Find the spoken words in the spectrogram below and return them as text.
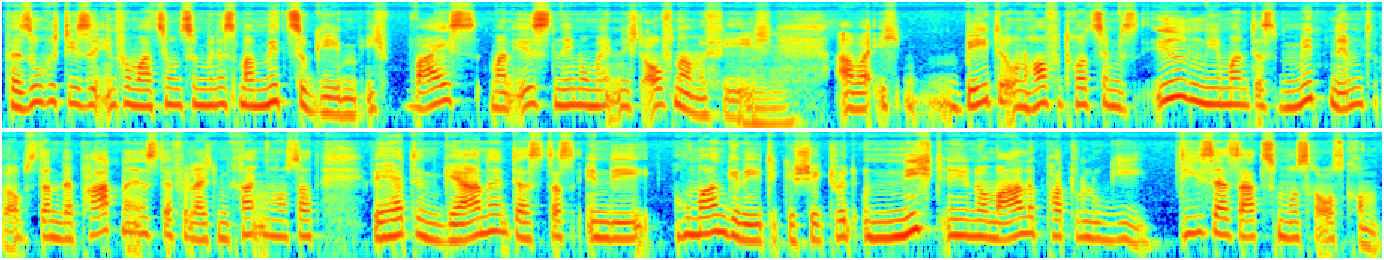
versuche ich diese Information zumindest mal mitzugeben. Ich weiß, man ist in dem Moment nicht aufnahmefähig, mhm. aber ich bete und hoffe trotzdem, dass irgendjemand das mitnimmt, ob es dann der Partner ist, der vielleicht im Krankenhaus sagt, wir hätten gerne, dass das in die Humangenetik geschickt wird und nicht in die normale Pathologie. Dieser Satz muss rauskommen.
